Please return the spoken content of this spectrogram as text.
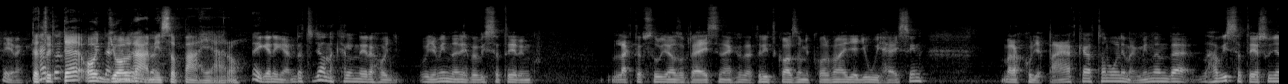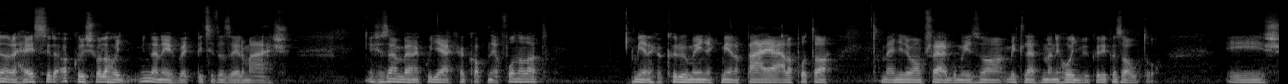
Ilyenek. Tehát, Hát hogy te aggyal rámész a pályára. Igen, igen, de hogy annak ellenére, hogy ugye minden évben visszatérünk legtöbbször ugyanazokra a helyszínekre, tehát ritka az, amikor van egy-egy új helyszín, mert akkor ugye pályát kell tanulni, meg minden, de ha visszatérsz ugyanarra a helyszínre, akkor is valahogy minden évben egy picit azért más. És az embernek ugye el kell kapni a fonalat, milyenek a körülmények, milyen a pályállapota, mennyire van felgumizva, mit lehet menni, hogy működik az autó. És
